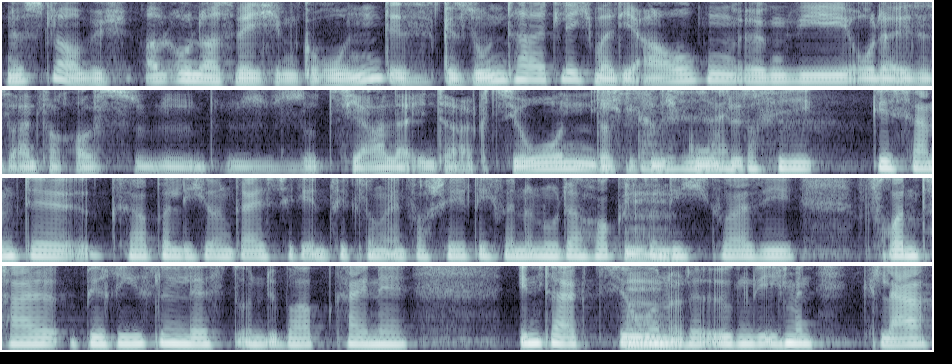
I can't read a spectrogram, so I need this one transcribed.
Das glaube ich. Und aus welchem Grund? Ist es gesundheitlich, weil die Augen irgendwie, oder ist es einfach aus äh, sozialer Interaktion, dass ich es glaub, nicht es gut ist? Einfach ist? für die gesamte körperliche und geistige Entwicklung einfach schädlich, wenn du nur da hockst mhm. und dich quasi frontal berieseln lässt und überhaupt keine Interaktion mhm. oder irgendwie. Ich meine, klar,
